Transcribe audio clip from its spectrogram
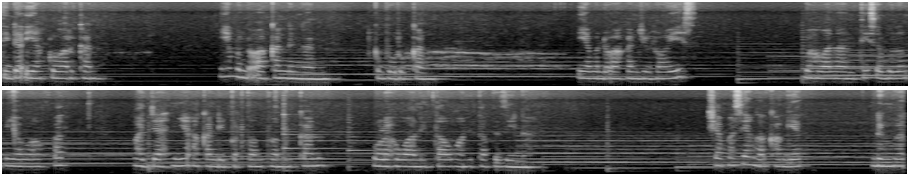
tidak ia keluarkan. Ia mendoakan dengan keburukan. Ia mendoakan Jurois bahwa nanti sebelum ia wafat, wajahnya akan dipertontonkan oleh wanita-wanita pezina. Siapa sih yang gak kaget dengar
